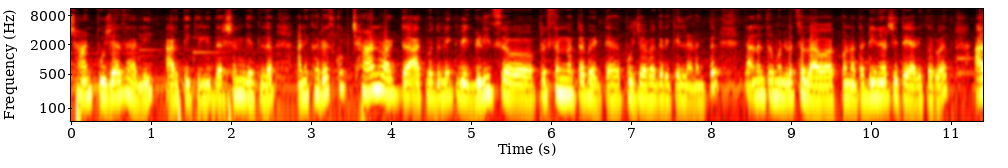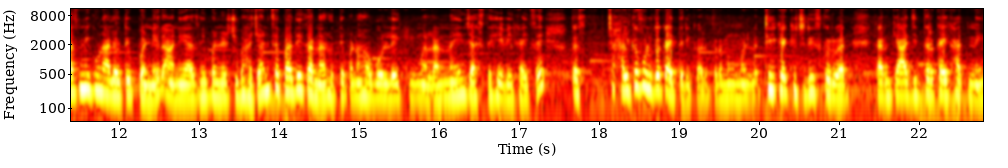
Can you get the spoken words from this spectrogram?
छान पूजा झाली आरती केली दर्शन घेतलं आणि खरंच खूप छान वाटतं. आतमधून एक वेगळीच प्रसन्नता भेटते पूजा वगैरे केल्यानंतर. त्यानंतर म्हटलं चला आपण आता डिनरची तयारी करूयात. आज मी घेऊन आले होते पनीर आणि आज मी पनीरची भाजी आणि चपाती करणार होते पण हा बोलले की मला नाही जास्त हेवी खायचं आहे तर हलकं फुलकं काहीतरी कर. तर मग म्हटलं ठीक आहे खिचडीच करूयात. कारण की आजी तर काही खात नाही.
